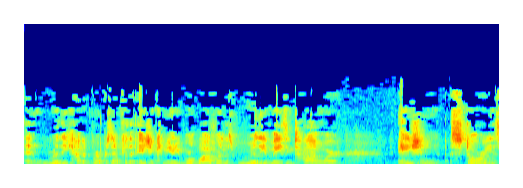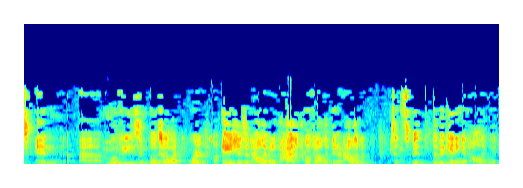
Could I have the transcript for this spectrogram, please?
and really kind of represent for the Asian community worldwide. We're in this really amazing time where Asian stories and uh, movies and books are like we're Asians in Hollywood are the highest profile they've been in Hollywood since the beginning of Hollywood,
